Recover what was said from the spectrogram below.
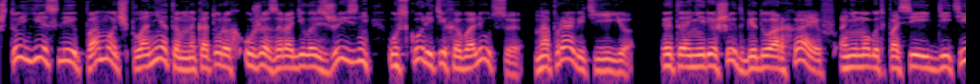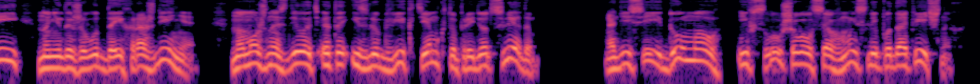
Что если помочь планетам, на которых уже зародилась жизнь, ускорить их эволюцию, направить ее? Это не решит беду архаев, они могут посеять детей, но не доживут до их рождения. Но можно сделать это из любви к тем, кто придет следом. Одиссей думал и вслушивался в мысли подопечных.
